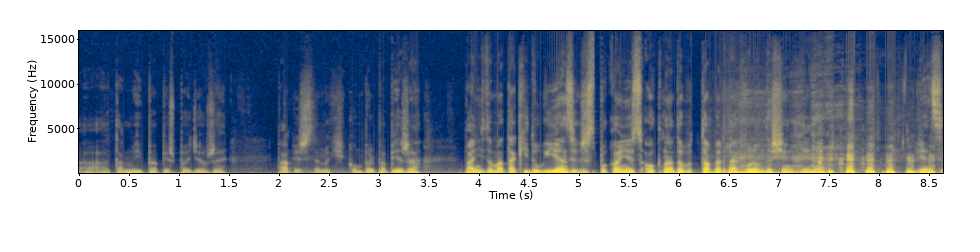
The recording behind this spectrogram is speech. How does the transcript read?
a, a tam jej papież powiedział, że papież, jestem jakiś kumpel papieża. Pani to ma taki długi język, że spokojnie z okna do tabernakulum dosięgnie, nie? Więc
